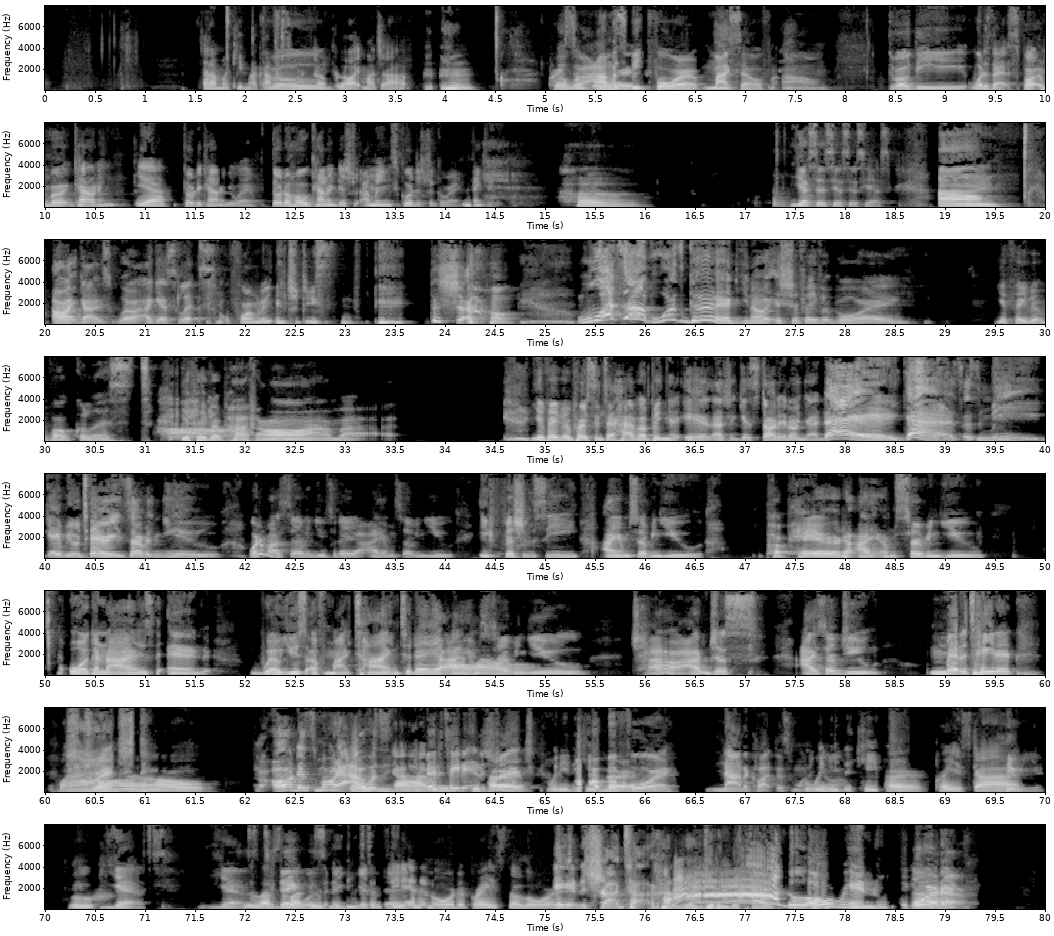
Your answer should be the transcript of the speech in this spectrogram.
And I'm gonna keep my comments to myself because I like my job. Praise oh, well, I'm gonna speak for myself. Um, throw the what is that spartanburg county yeah throw the county away throw the whole county district i mean school district away thank you yes yes yes yes yes um all right guys well i guess let's formally introduce the show what's up what's good you know it's your favorite boy your favorite vocalist your favorite performer your favorite person to have up in your ears as you get started on your day. Yes, it's me, Gabriel Terry, serving you. What am I serving you today? I am serving you efficiency. I am serving you prepared. I am serving you organized and well use of my time today. Wow. I am serving you, child. I'm just, I served you meditated, wow. stretched all this morning. Oh, I was God, meditating in the stretch. We need to keep all her. before nine o'clock this morning. We y'all. need to keep her. Praise God. Yes. Yes. We love Today was a decency and in an order. Praise the Lord. Hey, the shot top. Ah, We're getting this house glory in order.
